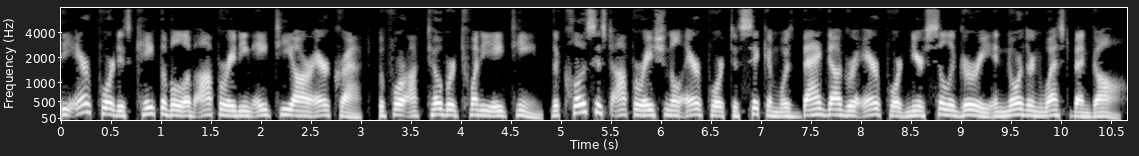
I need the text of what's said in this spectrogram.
The airport is capable of operating ATR aircraft. Before October 2018, the closest operational airport to Sikkim was Bagdogra Airport near Siliguri in northern West Bengal.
